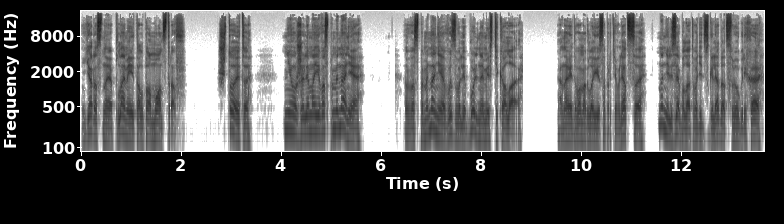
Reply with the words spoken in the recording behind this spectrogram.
яростное пламя и толпа монстров. Что это? Неужели мои воспоминания? Воспоминания вызвали боль на месте кола. Она едва могла ей сопротивляться, но нельзя было отводить взгляда от своего греха,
